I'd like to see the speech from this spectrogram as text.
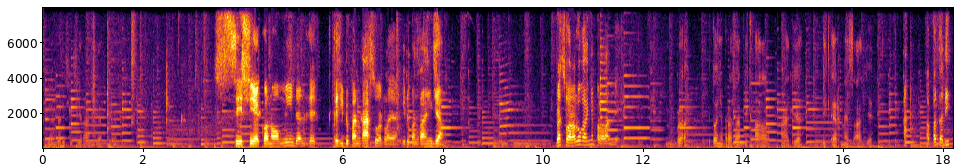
dan dari sisi ranjang Bro. Sisi ekonomi dan ke- kehidupan kasur lah ya, kehidupan ranjang. Mm-mm. Berat suara lu kayaknya pelan deh. enggak itu hanya perasaan Dik Al aja Dik Ernest aja Apa tadi?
